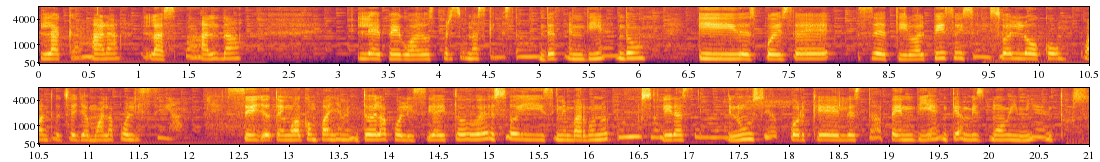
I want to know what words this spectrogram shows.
la cara, la espalda. Le pegó a dos personas que me estaban defendiendo y después se, tiró al piso y se hizo el loco cuando se llamó a la policía. Sí, yo tengo acompañamiento de la policía y todo eso y sin embargo no he podido salir a hacer la denuncia porque él está pendiente a mis movimientos.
